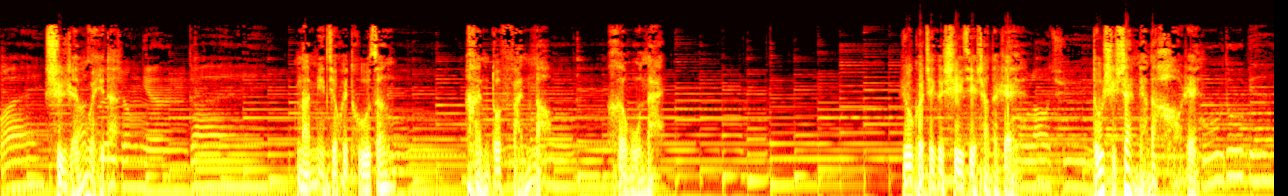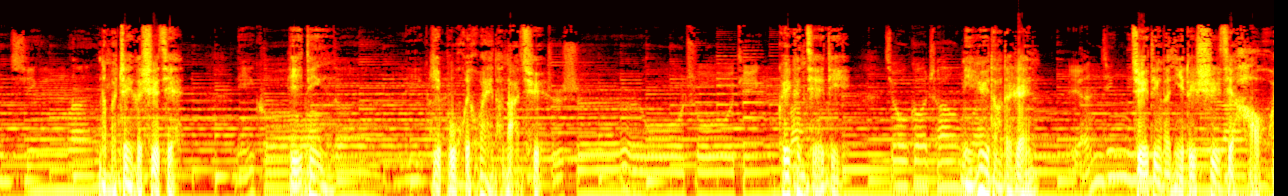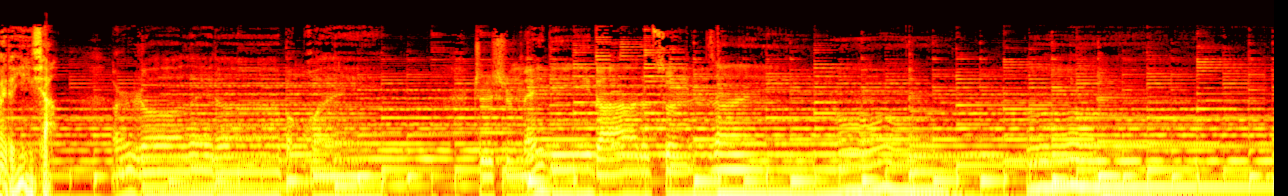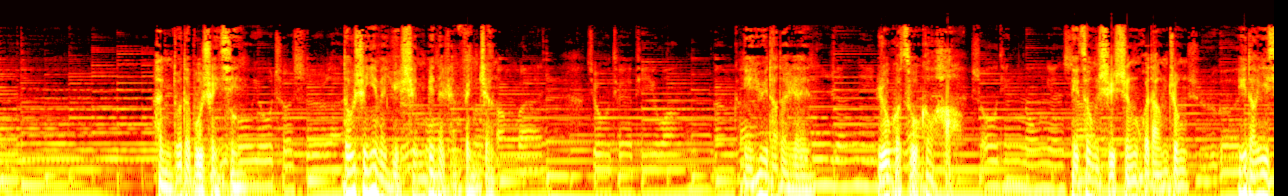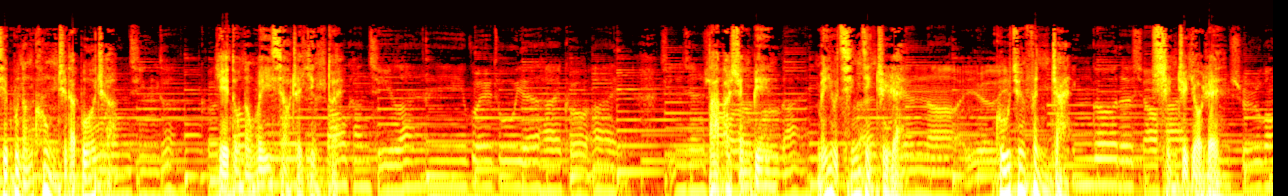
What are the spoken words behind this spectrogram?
是人为的，难免就会徒增很多烦恼和无奈。如果这个世界上的人都是善良的好人，那么这个世界一定也不会坏到哪去。归根结底，你遇到的人决定了你对世界好坏的印象。只是没抵达的存很多的不顺心，都是因为与身边的人纷争。你遇到的人，如果足够好，你纵使生活当中遇到一些不能控制的波折，也都能微笑着应对。哪怕身边没有亲近之人，孤军奋战，甚至有人。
